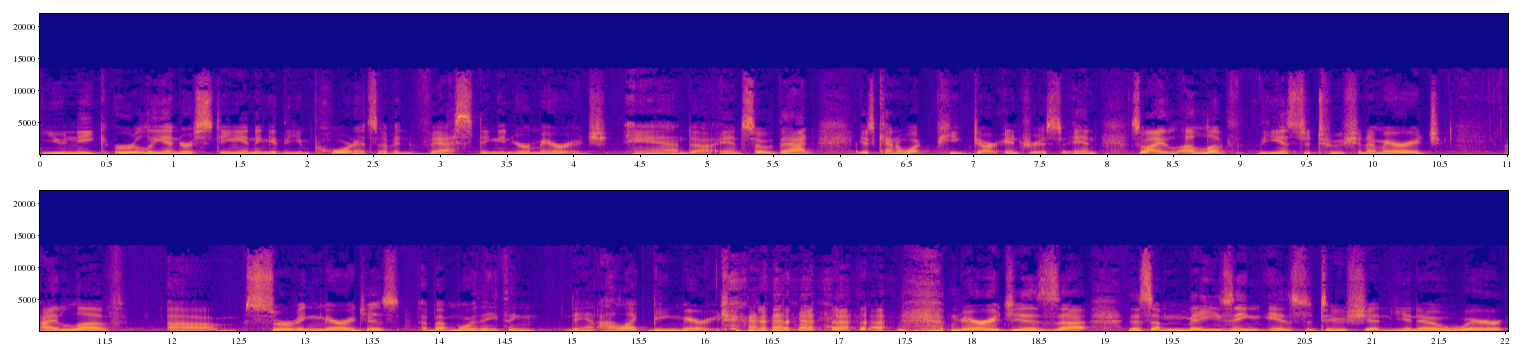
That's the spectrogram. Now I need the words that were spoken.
unique early understanding of the importance of investing in your marriage, and uh, and so that is kind of what piqued our interest. And so I, I love the institution of marriage. I love um, serving marriages, but more than anything, Dan, I like being married. Marriage is uh, this amazing institution, you know, where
